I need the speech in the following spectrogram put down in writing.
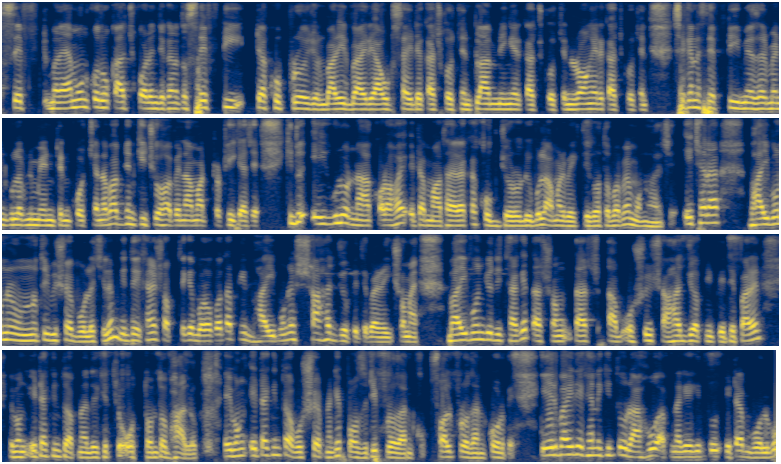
সেফ মানে এমন কোনো কাজ করেন যেখানে তো সেফটিটা খুব প্রয়োজন। বাড়ির বাইরে আউটসাইডে কাজ করছেন প্লাম্বিং এর কাজ করছেন, রঙের কাজ করছেন, সেখানে সেফটি মেজারমেন্টগুলো আপনি মেনটেন করছেন না, ভাবছেন কিছু হবে না, আমার তো ঠিক আছে। কিন্তু এইগুলো না করা হয়, এটা মাথায় রাখা খুব জরুরি বলে আমার ব্যক্তিগতভাবে মনে হয়েছে। এছাড়া ভাই বোনের উন্নতির বিষয়ে বলেছিলাম, কিন্তু এখানে সব থেকে বড় কথা আপনি ভাই বোনের সাহায্য পেতে পারেন এই সময়। ভাই বোন যদি থাকে, তার সঙ্গে তার অবশ্যই সাহায্য আপনি পেতে পারেন এবং এটা কিন্তু আপনাদের ক্ষেত্রে অত্যন্ত ভালো। এবং এটা কিন্তু অবশ্যই আপনাকে পজিটিভ প্রদান ফল প্রদান করবে। এর বাইরে এখানে কিন্তু রাহু, আপনাকে কিন্তু এটা বলব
